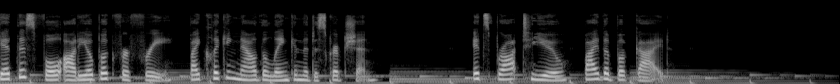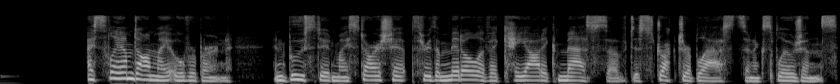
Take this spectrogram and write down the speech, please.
Get this full audiobook for free by clicking now the link in the description. It's brought to you by the Book Guide. I slammed on my overburn and boosted my starship through the middle of a chaotic mess of destructor blasts and explosions.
